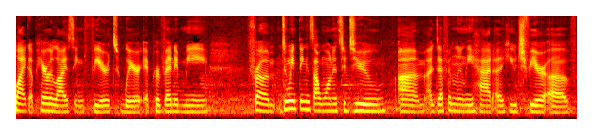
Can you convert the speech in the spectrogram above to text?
like a paralyzing fear to where it prevented me from doing things I wanted to do. Um, I definitely had a huge fear of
